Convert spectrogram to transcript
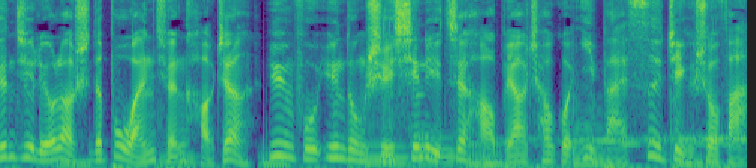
根据刘老师的不完全考证，孕妇运动时心率最好不要超过一百四。这个说法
